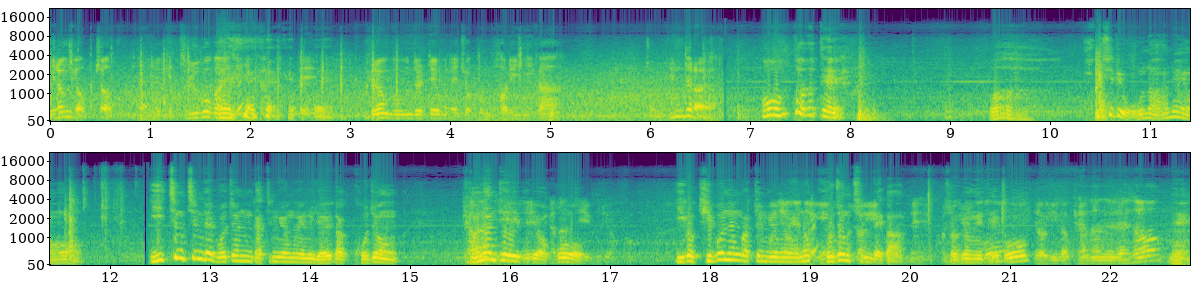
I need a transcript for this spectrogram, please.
이런 게 없죠. 그냥 이렇게 들고 가야 되니까. 네. 네. 그런 부분들 때문에 조금 버리기가 좀 힘들어요. 어, 따뜻해. 와, 확실히 온화하네요. 2층 침대 버전 같은 경우에는 여기가 고정 변환 네, 테이블이었고. 이거 기본형 같은 경우에는 고정 침대가 네, 적용이 되고 여기가 변환을 해서 네,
